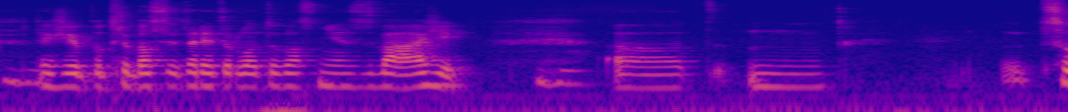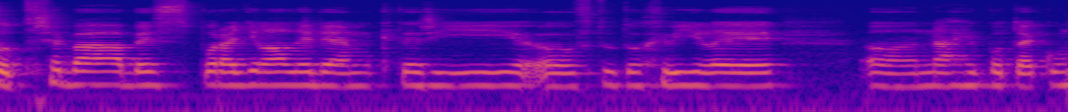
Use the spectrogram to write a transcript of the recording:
Hmm. Takže je potřeba si tady tohleto vlastně zvážit. Hmm. Uh, t, mm, co třeba bys poradila lidem, kteří eh, v tuto chvíli eh, na hypotéku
